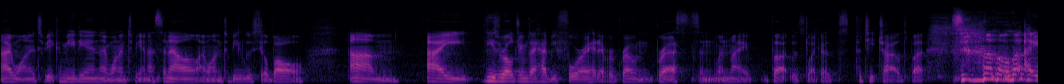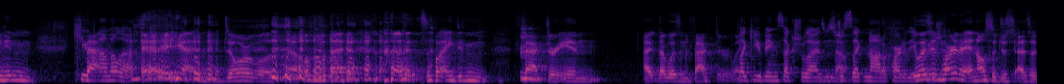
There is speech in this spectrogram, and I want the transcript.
I wanted to be a comedian. I wanted to be an SNL. I wanted to be Lucille Ball. Um, I these were all dreams I had before I had ever grown breasts, and when my butt was like a petite child's butt, so I didn't. Cute nonetheless. yeah, adorable as hell. But, uh, so I didn't factor in. I, that wasn't a factor. like you being sexualized was No. just like not a part of the It wasn't equation. part of it, and also just as a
